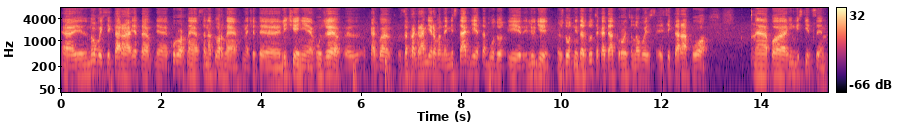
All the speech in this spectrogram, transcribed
новые сектора – это э, курортное санаторное значит, э, лечение, уже как бы запрограммированные места, где это будут, и люди ждут, не дождутся, когда откроются новые сектора по, по инвестициям.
